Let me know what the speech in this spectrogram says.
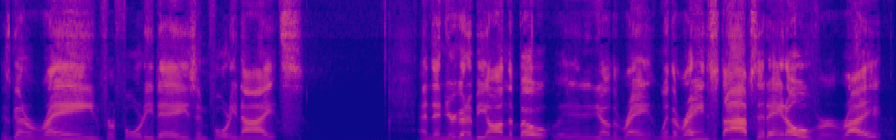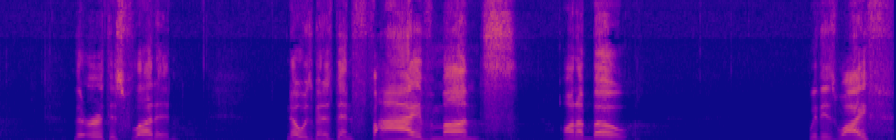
It's going to rain for 40 days and 40 nights and then you're going to be on the boat eh, you know the rain when the rain stops it ain't over right? The earth is flooded. Noah's going to spend five months on a boat with his wife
